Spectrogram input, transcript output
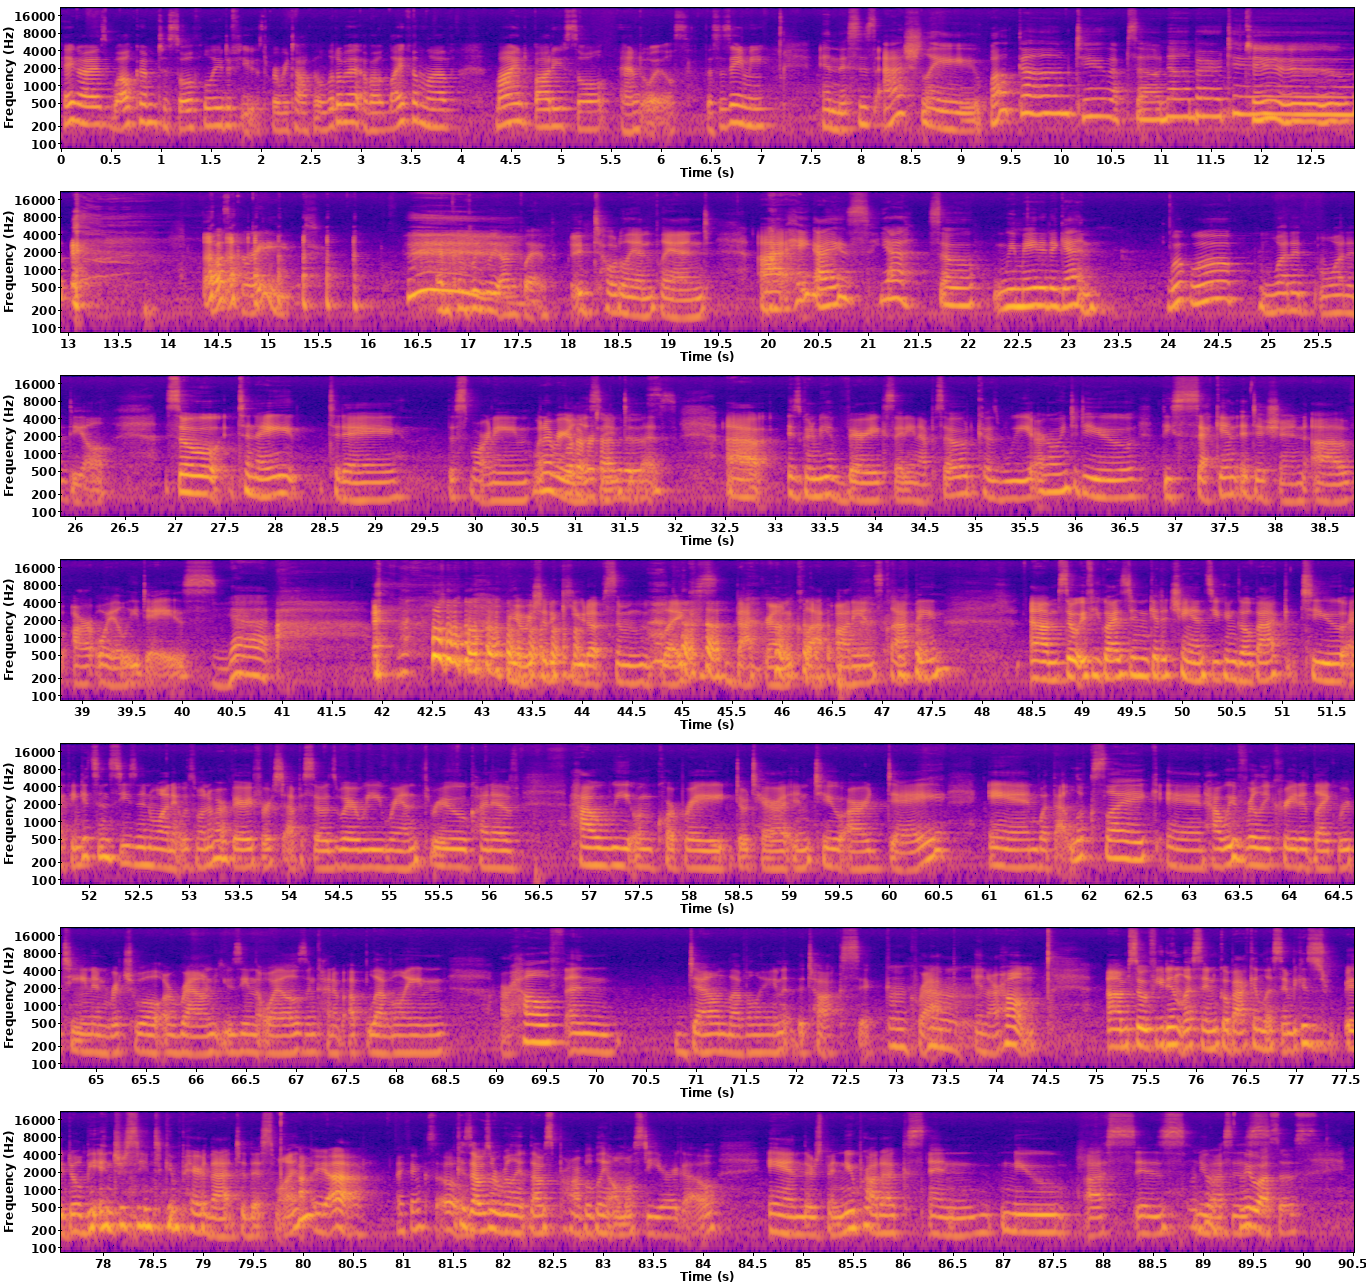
Hey guys, welcome to Soulfully Diffused, where we talk a little bit about life and love, mind, body, soul, and oils. This is Amy. And this is Ashley. Welcome to episode number two. Two. That's great. and completely unplanned. Uh, totally unplanned. Uh, hey guys, yeah. So we made it again. Whoop whoop. What a what a deal. So tonight, today, this morning, whenever you're Whatever listening to is. this, uh, is going to be a very exciting episode because we are going to do the second edition of our oily days. Yeah. yeah, we should have queued up some like background clap, audience clapping. Um, so if you guys didn't get a chance, you can go back to I think it's in season one. It was one of our very first episodes where we ran through kind of how we incorporate DoTerra into our day and what that looks like and how we've really created like routine and ritual around using the oils and kind of up leveling our health and down leveling the toxic crap in our home. Um, so if you didn't listen, go back and listen because it'll be interesting to compare that to this Uh, one yeah, I think so. because that was a really that was probably almost a year ago, and there's been new products and new us is new us's New us's.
